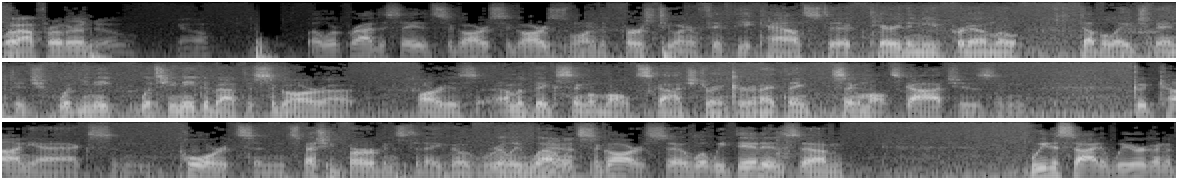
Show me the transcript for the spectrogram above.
without further ado, you know, Well, we're proud to say that Cigars Cigars is one of the first 250 accounts to carry the new Perdomo Double Age Vintage. What unique? What's unique about this cigar uh, art is I'm a big single malt Scotch drinker, and I think single malt Scotches and good cognacs and ports and especially bourbons today go really well Yeah. with cigars. So what we did is um, we decided we were going to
